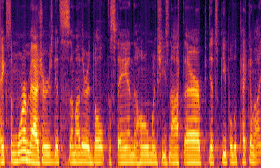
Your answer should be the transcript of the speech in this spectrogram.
take some more measures, gets some other adult to stay in the home when she's not there, gets people to pick them up.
